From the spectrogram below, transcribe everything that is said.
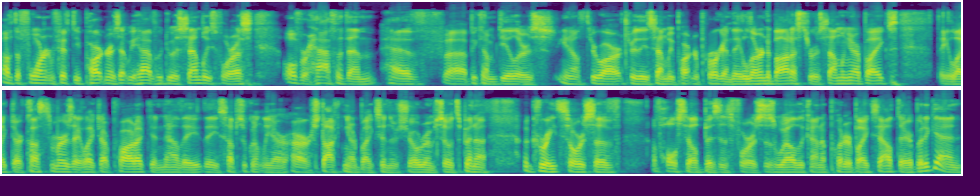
of the 450 partners that we have who do assemblies for us, over half of them have uh, become dealers. You know, through our through the assembly partner program, they learned about us through assembling our bikes. They liked our customers, they liked our product, and now they they subsequently are, are stocking our bikes in their showroom. So it's been a, a great source of of wholesale business for us as well to kind of put our bikes out there. But again,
